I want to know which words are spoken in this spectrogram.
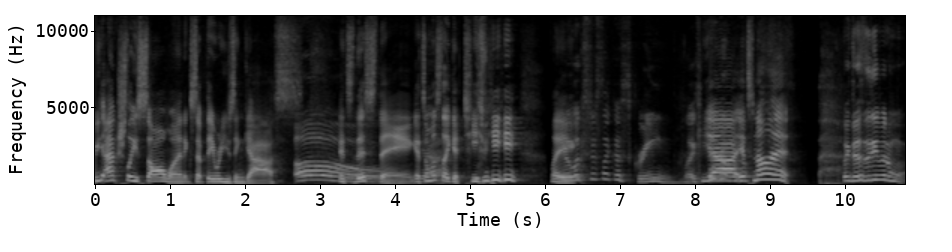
We actually saw one, except they were using gas. oh, it's this thing. It's almost like a TV. like it looks just like a screen. Like yeah, it's not. like does it even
